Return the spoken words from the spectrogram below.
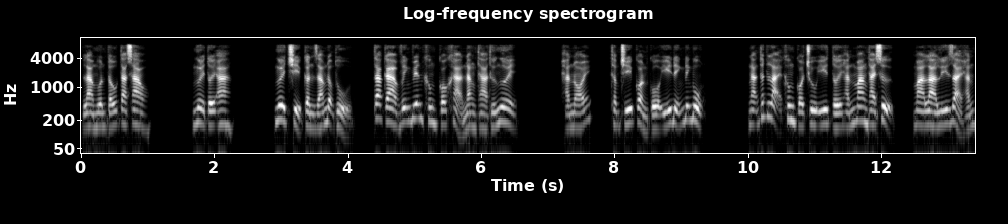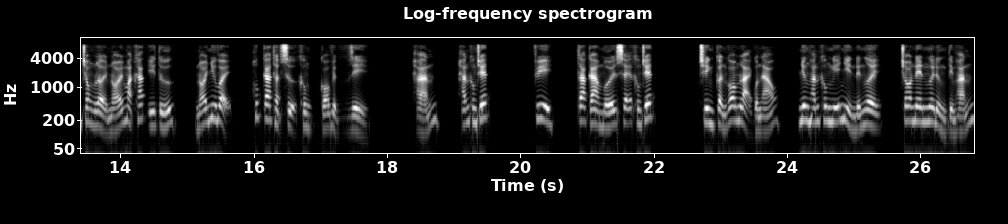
Là muốn tấu ta sao? Ngươi tới A. Ngươi chỉ cần dám động thủ, ta ca vĩnh viễn không có khả năng tha thứ ngươi. Hắn nói, thậm chí còn cố ý đĩnh đĩnh bụng. Ngạn thất lại không có chú ý tới hắn mang thai sự, mà là lý giải hắn trong lời nói mặt khác ý tứ, nói như vậy, húc ca thật sự không có việc gì. Hắn, hắn không chết. Phi, ta ca mới sẽ không chết. Trình cần gom lại quần áo, nhưng hắn không nghĩ nhìn đến ngươi, cho nên ngươi đừng tìm hắn,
